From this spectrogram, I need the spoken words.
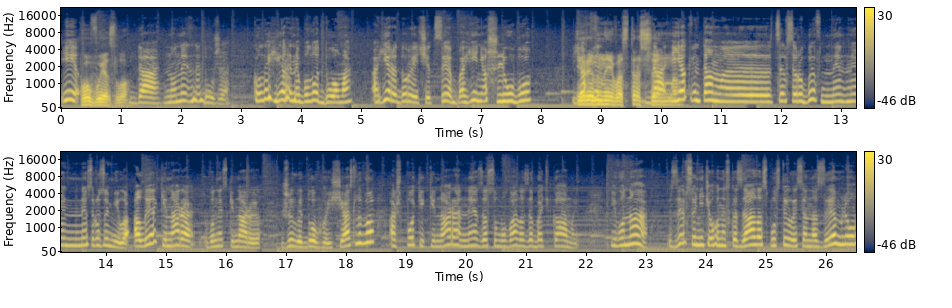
І Повезло. да, ну не, не дуже. Коли Гери не було вдома, а Гера, до речі, це богиня шлюбу. І як він- ревнива, Да, і як він там е, це все робив, не, не, не зрозуміло. Але Кінара, вони з Кінарою жили довго і щасливо, аж поки Кінара не засумувала за батьками. І вона Зевсу нічого не сказала, спустилася на землю.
